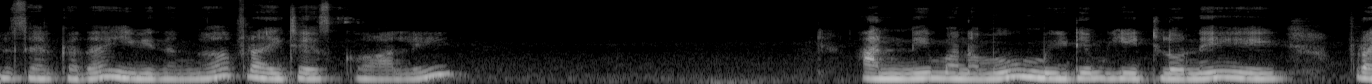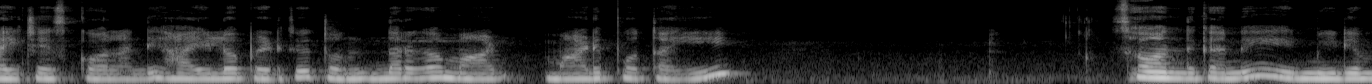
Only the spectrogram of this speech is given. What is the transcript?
చూసారు కదా ఈ విధంగా ఫ్రై చేసుకోవాలి. అన్నీ మనము మీడియం హీట్లోనే ఫ్రై చేసుకోవాలండి. హైలో పెడితే తొందరగా మా మాడిపోతాయి. సో అందుకని మీడియం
